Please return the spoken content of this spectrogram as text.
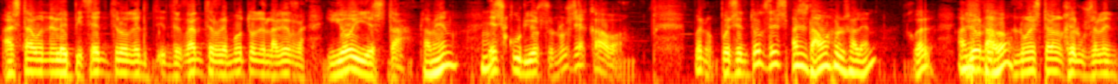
ha estado en el epicentro del, del gran terremoto de la guerra y hoy está. ¿También? Es curioso, no se acaba. Bueno, pues entonces, ¿Has estado en Jerusalén? ¿Cuál? ¿Has yo estado? No, no he estado en Jerusalén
